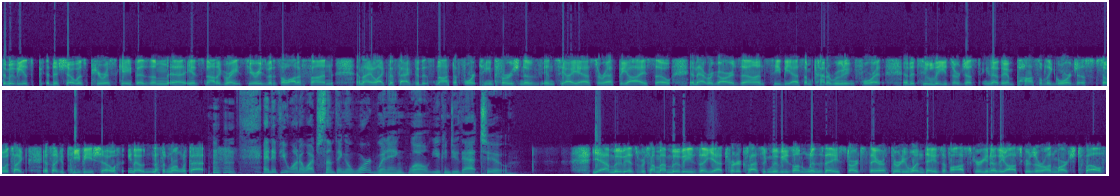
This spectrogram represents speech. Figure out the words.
The movie is the show is pure escapism. Uh, it's not a great series, but it's a lot of fun, and I like the fact that it's not the 14th version of NCIS or FBI. So in that regards, uh, on CBS, I'm kind of rooting for it. And the two leads are just you know they're impossibly gorgeous. So it's like it's like a TV show. You know, nothing wrong with that. and if you want to watch something award winning, well, you can do that too. Yeah, movie. As we're talking about movies, uh, yeah, Turner Classic Movies on Wednesday starts there. 31 days of Oscar. You know, the Oscars are on March 12th,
